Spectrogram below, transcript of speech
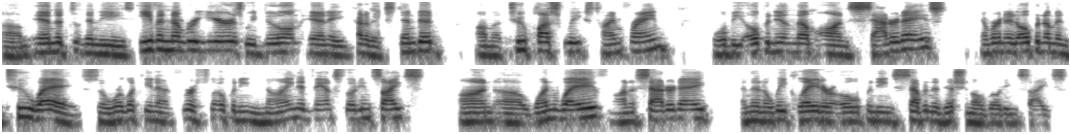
Um, in, the, in these even number of years, we do them in a kind of extended, um, a two plus weeks time frame. We'll be opening them on Saturdays, and we're going to open them in two ways. So we're looking at first opening nine advanced voting sites on uh, one wave on a Saturday, and then a week later opening seven additional voting sites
